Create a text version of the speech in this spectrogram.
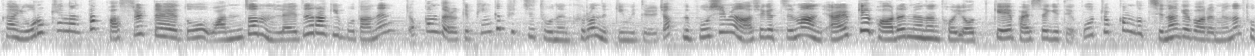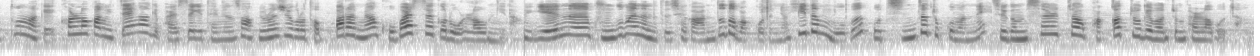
그냥 이렇게만 딱 봤을 때에도 완전 레드라기보다는 조금 더 이렇게 핑크빛이 도는 그런 느낌이 들죠? 근데 보시면 아시겠지만 얇게 바르면 더 옅게 발색이 되고 조금 더 진하게 바르면 도톰하게 컬러감이 쨍하게 발색이 되면서 이런 식으로 덧바르면 고발색으로 올라옵니다. 얘는 궁금 했는데 제가 안 뜯어봤거든요. 히든 모브? 오 진짜 조그맣네? 지금 슬쩍 바깥쪽에만 좀 발라보자.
